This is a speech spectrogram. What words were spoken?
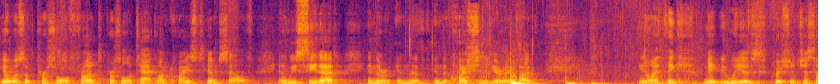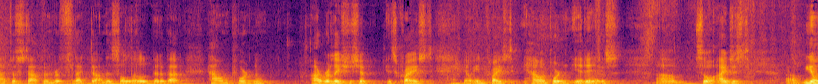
it was a personal affront, personal attack on Christ Himself. And we see that in the, in the, in the question here. And I thought, you know, I think maybe we as Christians just have to stop and reflect on this a little bit about how important our relationship is Christ, you know, in Christ, how important it is. Um, so I just, um, you know,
